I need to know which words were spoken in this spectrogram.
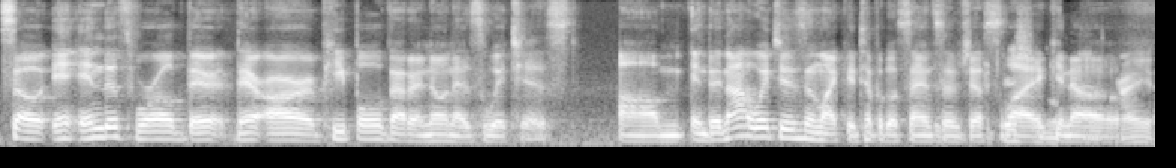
so in, in this world there there are people that are known as witches um and they're not witches in like the typical sense of just like you know right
